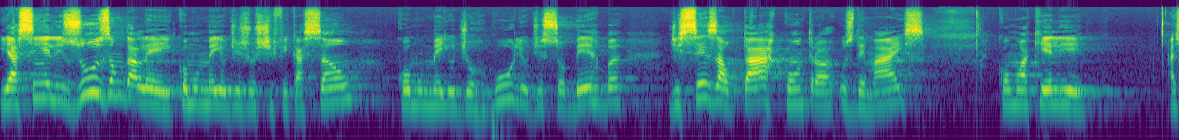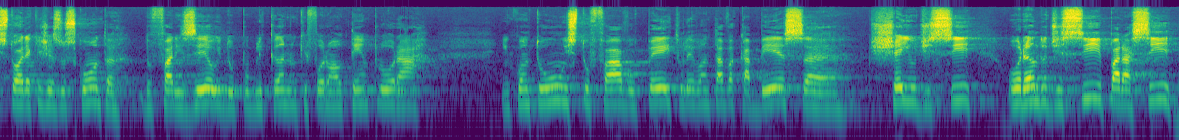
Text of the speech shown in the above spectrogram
E assim eles usam da lei como meio de justificação, como meio de orgulho, de soberba, de se exaltar contra os demais, como aquele a história que Jesus conta do fariseu e do publicano que foram ao templo orar. Enquanto um estufava o peito, levantava a cabeça, cheio de si, orando de si para si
